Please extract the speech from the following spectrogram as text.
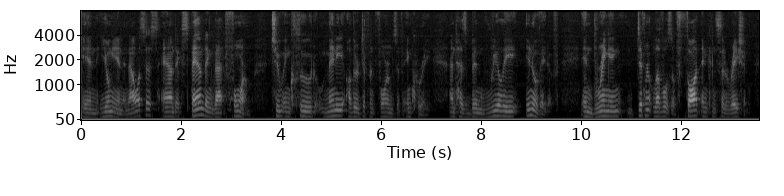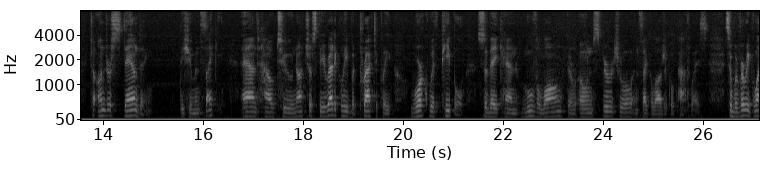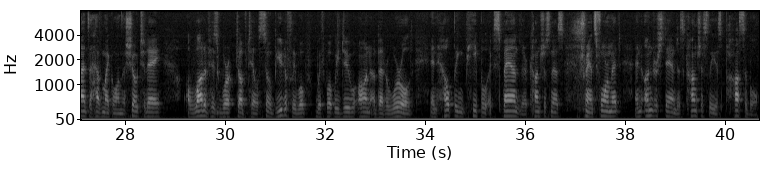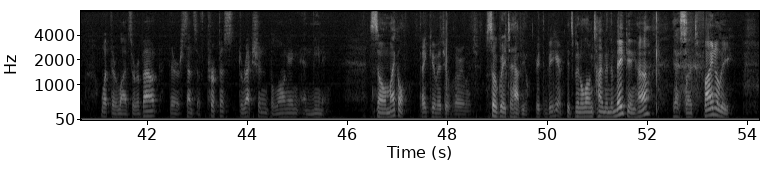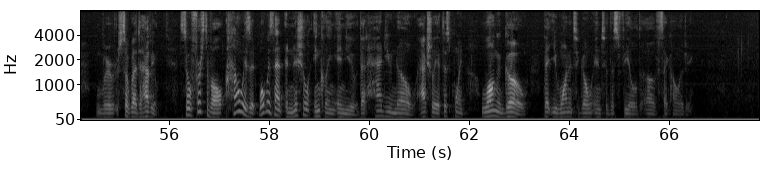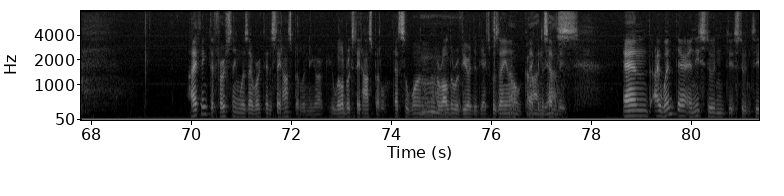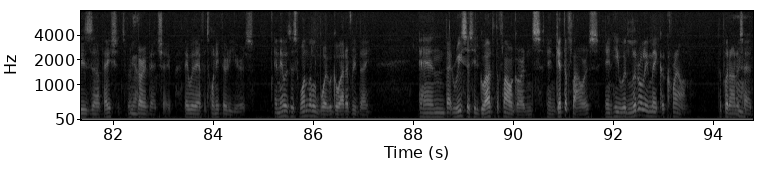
in Jungian analysis and expanding that form to include many other different forms of inquiry and has been really innovative in bringing different levels of thought and consideration to understanding the human psyche and how to not just theoretically but practically work with people so they can move along their own spiritual and psychological pathways. So we're very glad to have Michael on the show today. A lot of his work dovetails so beautifully with what we do on A Better World in helping people expand their consciousness, transform it, and understand as consciously as possible what their lives are about, their sense of purpose, direction, belonging, and meaning. So, Michael. Thank you, Mitchell, very much. So great to have you. Great to be here. It's been a long time in the making, huh? Yes. But finally, we're so glad to have you. So, first of all, how is it? What was that initial inkling in you that had you know, actually at this point, long ago, that you wanted to go into this field of psychology? I think the first thing was I worked at a state hospital in New York, Willowbrook State Hospital. That's the one mm. Geraldo Rivera did the expose on oh, back in the yes. 70s. And I went there, and these student, students, these uh, patients were yeah. in very bad shape. They were there for 20, 30 years. And there was this one little boy would go out every day. And that recess, he'd go out to the flower gardens and get the flowers, and he would literally make a crown to put on mm. his head.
